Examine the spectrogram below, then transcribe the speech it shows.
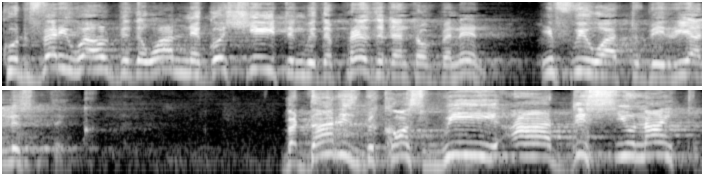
could very well be the one negotiating with the president of Benin, if we were to be realistic. But that is because we are disunited.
